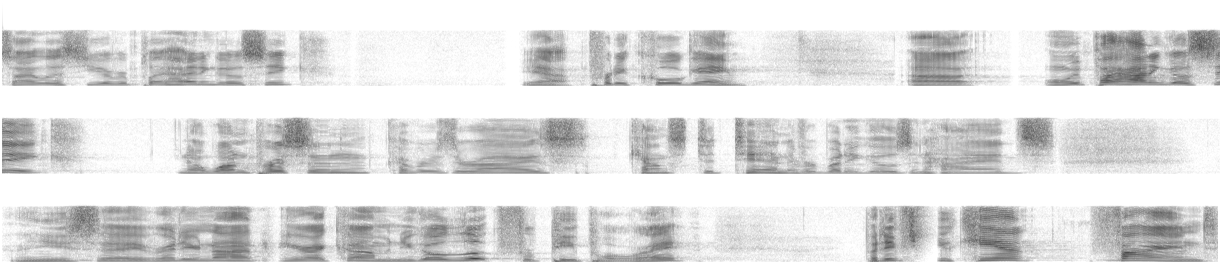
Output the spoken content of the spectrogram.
Silas, you ever play hide and go seek? Yeah, pretty cool game. Uh, when we play hide and go seek, you know, one person covers their eyes, counts to 10, everybody goes and hides. And you say, ready or not, here I come. And you go look for people, right? But if you can't find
